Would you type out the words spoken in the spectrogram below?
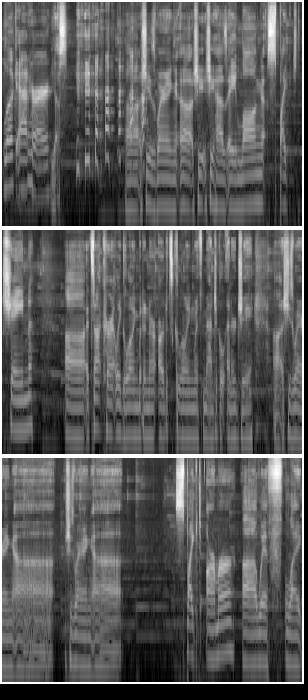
look at her. yes. uh, she is wearing. Uh, she she has a long spiked chain. Uh, it's not currently glowing, but in her art, it's glowing with magical energy. Uh, she's wearing. Uh, she's wearing uh, spiked armor uh, with like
